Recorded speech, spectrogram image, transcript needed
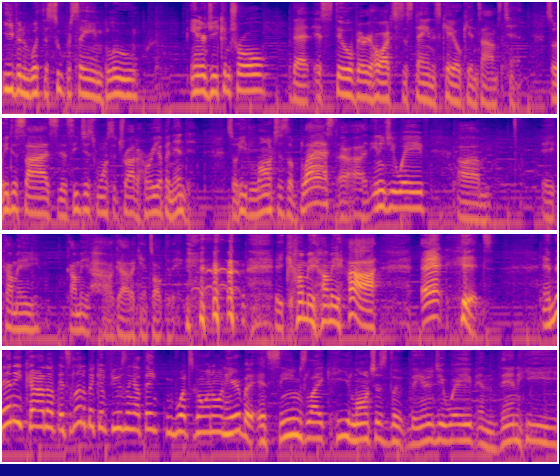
even with the Super Saiyan Blue energy control, that it's still very hard to sustain his Kaioken times 10. So he decides this, he just wants to try to hurry up and end it. So he launches a blast, uh, an energy wave, um, a Kame, Kame, oh God, I can't talk today. a Kamehameha at hit. And then he kind of, it's a little bit confusing, I think, what's going on here, but it seems like he launches the, the energy wave and then he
